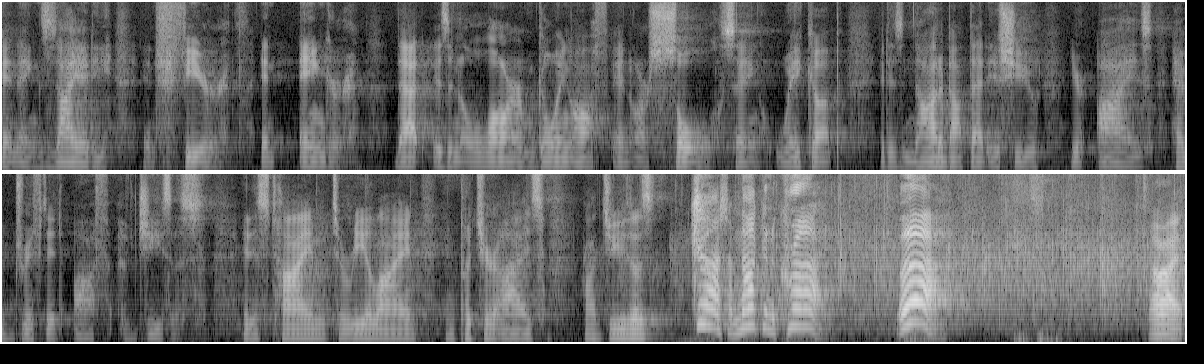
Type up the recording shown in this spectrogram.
and anxiety and fear and anger, that is an alarm going off in our soul saying, Wake up. It is not about that issue. Your eyes have drifted off of Jesus. It is time to realign and put your eyes on Jesus gosh, I'm not going to cry. Ah! All right.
